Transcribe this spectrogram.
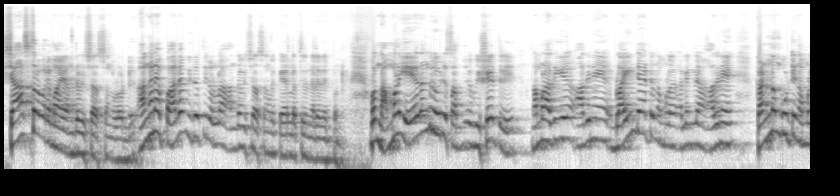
ശാസ്ത്രപരമായ അന്ധവിശ്വാസങ്ങളുണ്ട്. അങ്ങനെ പല വിധത്തിലുള്ള അന്ധവിശ്വാസങ്ങൾ കേരളത്തിൽ നിലനിൽപ്പുണ്ട്. അപ്പം നമ്മൾ ഏതെങ്കിലും ഒരു സബ് വിഷയത്തിൽ നമ്മൾ അധികം അതിനെ ബ്ലൈൻഡായിട്ട് നമ്മൾ അല്ലെങ്കിൽ അതിനെ കണ്ണും പൂട്ടി നമ്മൾ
